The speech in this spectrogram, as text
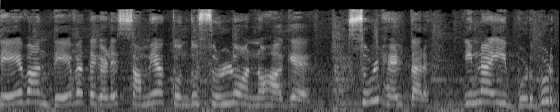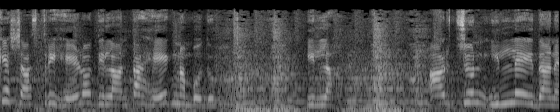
ದೇವಾನ್ ದೇವತೆಗಳೇ ಸಮಯಕ್ಕೊಂದು ಸುಳ್ಳು ಅನ್ನೋ ಹಾಗೆ ಸುಳ್ಳು ಹೇಳ್ತಾರೆ. ಇನ್ನ ಈ ಬುಡ್ಬುಡ್ಕೆ ಶಾಸ್ತ್ರಿ ಹೇಳೋದಿಲ್ಲ ಅಂತ ಹೇಗ್ ನಂಬೋದು? ಇಲ್ಲ. ಅರ್ಜುನ್ ಇಲ್ಲೇ ಇದ್ದಾನೆ.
